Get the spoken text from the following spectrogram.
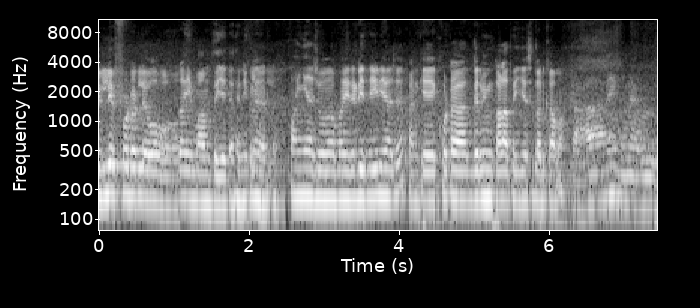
રિલીફ રોડ એટલે ઓહો રાઈ મામ થઈ જાય ત્યાંથી નીકળે એટલે. અહીંયા જો ભાઈ રેડી થઈ રહ્યા છે કારણ કે ખોટા ગરમીમાં કાળા થઈ જશે તડકામાં. કાળા નહીં મને ઓલું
